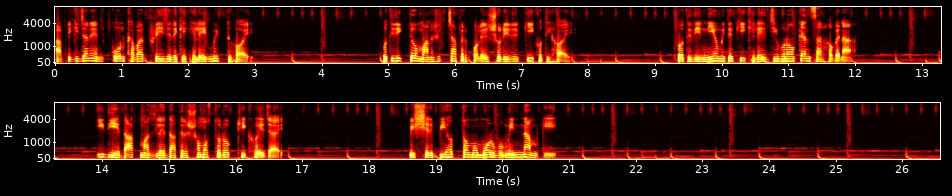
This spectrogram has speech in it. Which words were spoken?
আপনি কি জানেন কোন খাবার ফ্রিজে রেখে খেলে মৃত্যু হয়? অতিরিক্ত মানসিক চাপের ফলে শরীরের কি ক্ষতি হয়? প্রতিদিন নিয়মিত কি খেলে জীবনও ক্যান্সার হবে না? কি দিয়ে দাঁত মাজলে দাঁতের সমস্ত রোগ ঠিক হয়ে যায়? বিশ্বের বৃহত্তম মরুভূমির নাম কি?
